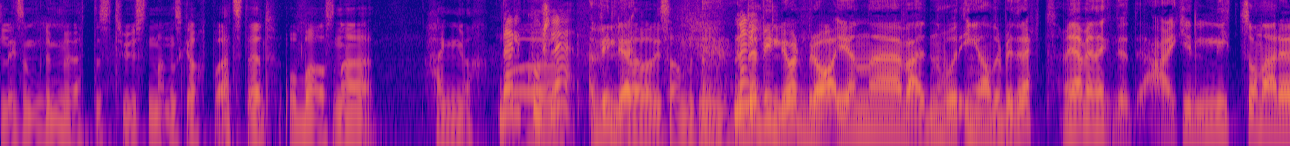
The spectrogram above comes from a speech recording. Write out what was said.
liksom, det møtes tusen mennesker på ett sted, og bare sånne henger Det er litt koselig. Vilje, føler de samme tingene? Men- det ville jo vært bra i en uh, verden hvor ingen andre blir drept. Men jeg mener, det er ikke litt sånn derre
